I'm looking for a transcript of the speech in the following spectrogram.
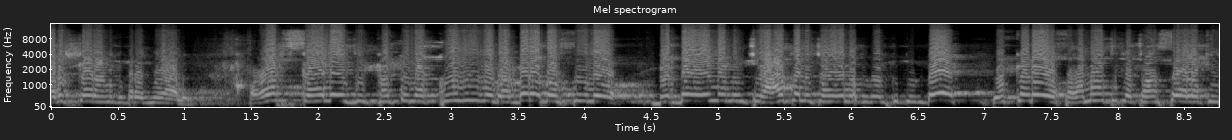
పరిష్కారానికి ప్రయత్నించాలి. ఆర్ట్స్ కాలేజీ కట్టిన కూలీలు దగ్గర బస్తీలో డెబ్బై ఏళ్ళ నుంచి ఆకలి చావులకు వెళ్తుంటే ఎక్కడో సామాజిక శాస్త్రాలకి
